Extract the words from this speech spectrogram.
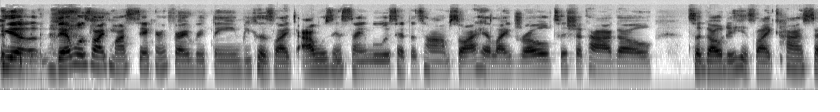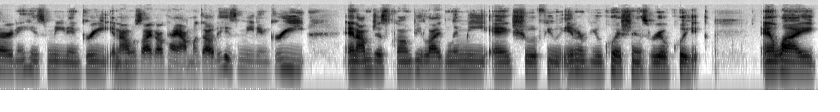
yeah. That was like my second favorite thing because like I was in St. Louis at the time. So I had like drove to Chicago to go to his like concert and his meet and greet. And I was like, okay, I'm gonna go to his meet and greet and I'm just gonna be like, let me ask you a few interview questions real quick. And like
